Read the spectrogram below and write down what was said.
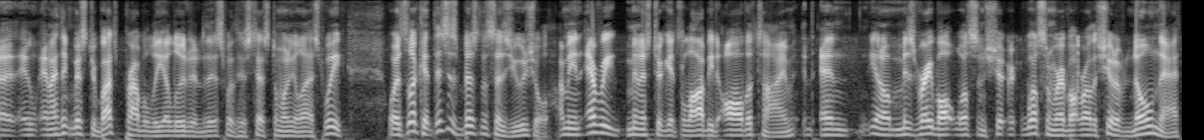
uh, and I think Mr. Butts probably alluded to this with his testimony last week, was look at this is business as usual. I mean, every minister gets lobbied all the time, and you know Ms. Raybould Wilson should, Wilson Raybould rather should have known that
